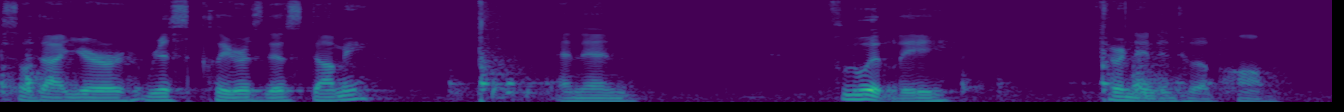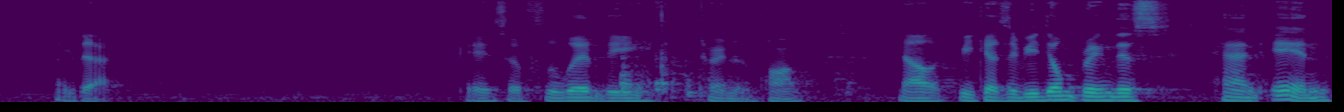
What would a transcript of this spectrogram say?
so that your wrist clears this dummy, and then fluidly turn it into a palm, like that. Okay, so fluidly turn a palm. Now, because if you don't bring this hand in,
